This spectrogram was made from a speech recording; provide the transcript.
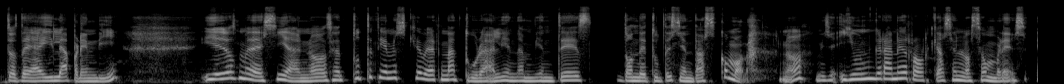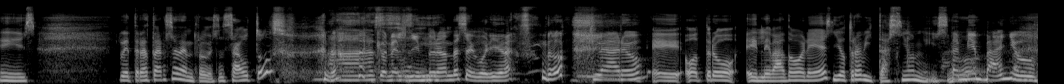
Entonces de ahí la aprendí. Y ellos me decían, ¿no? O sea, tú te tienes que ver natural y en ambientes donde tú te sientas cómoda, ¿no? Y un gran error que hacen los hombres es retratarse dentro de sus autos ¿no? Ah, con el cinturón de seguridad, ¿no? Claro. Eh, otro elevadores y otro habitaciones. ¿no? También baños,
